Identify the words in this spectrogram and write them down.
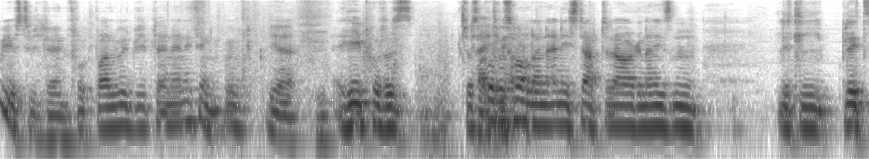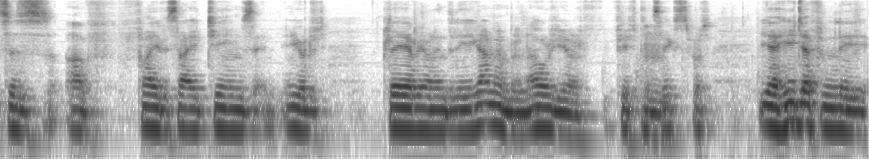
We used to be playing football. We'd be playing anything. We'd yeah, he put us just Right. put us hurling and he started organising little blitzes of five side teams and you'd play everyone in the league. I remember in our year fifth and Mm. sixth, but yeah, he definitely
